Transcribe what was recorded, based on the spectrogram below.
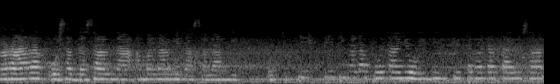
kararag o sa dasal na ama namin nasa langit. O titi- titingala po tayo, hindi titingala tayo sa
